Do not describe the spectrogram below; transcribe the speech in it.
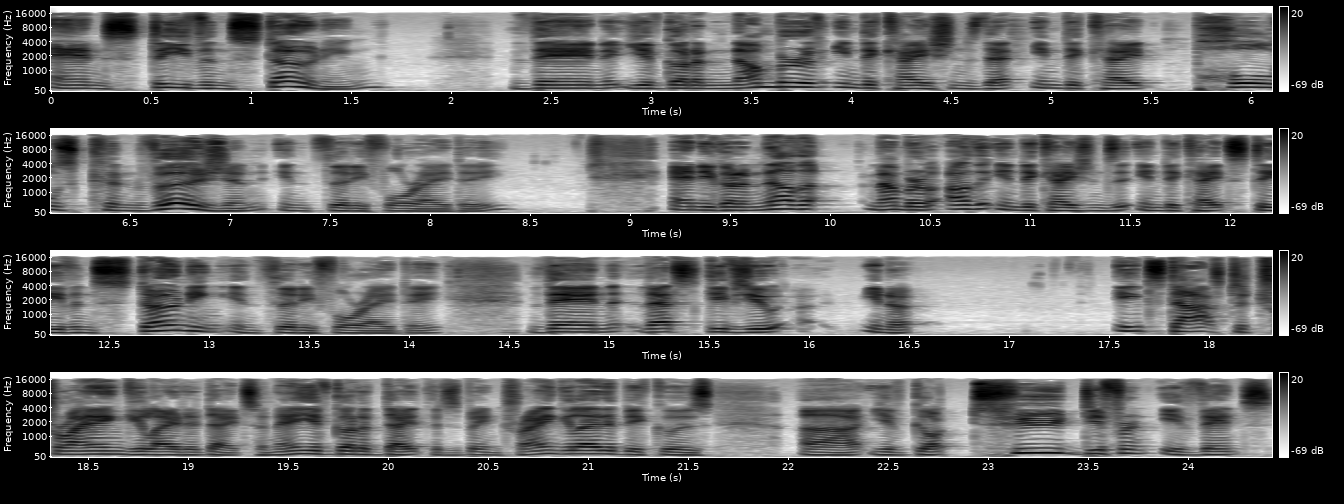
and Stephen's stoning, then you've got a number of indications that indicate Paul's conversion in 34 AD. And you've got another number of other indications that indicate Stephen's stoning in 34 AD. Then that gives you, you know, it starts to triangulate a date. So now you've got a date that has been triangulated because uh, you've got two different events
